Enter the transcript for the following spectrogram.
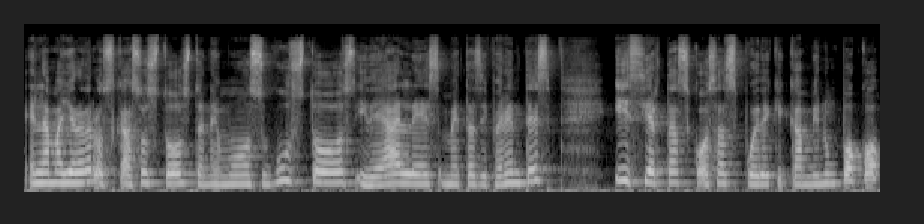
en la mayoría de los casos todos tenemos gustos, ideales, metas diferentes y ciertas cosas puede que cambien un poco.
